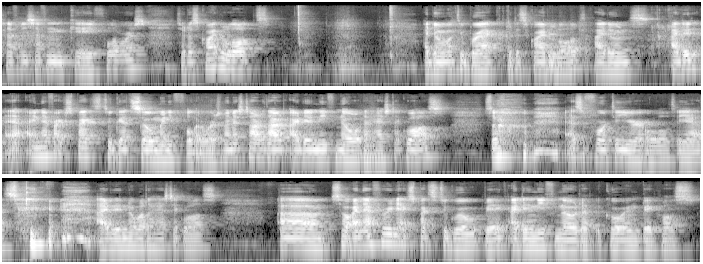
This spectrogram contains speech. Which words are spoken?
77k followers, so that's quite a lot. I don't want to brag, but it's quite a lot. I don't, I did, I never expected to get so many followers. When I started out, I didn't even know what a hashtag was. So, as a 14 year old, yes, I didn't know what a hashtag was. Um, so I never really expected to grow big. I didn't even know that growing big was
